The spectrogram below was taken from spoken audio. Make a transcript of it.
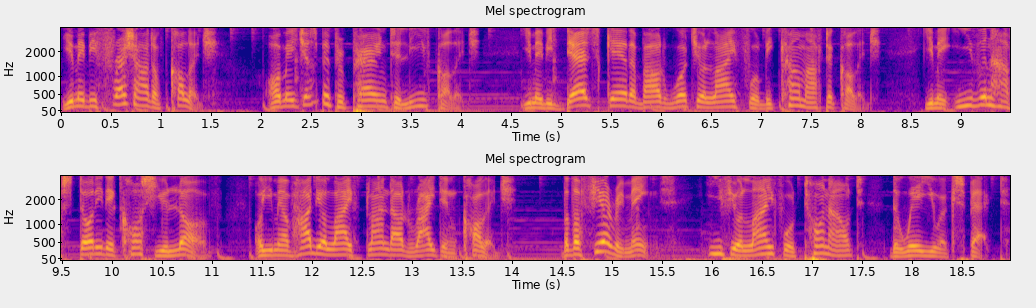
You may be fresh out of college or may just be preparing to leave college. You may be dead scared about what your life will become after college. You may even have studied a course you love or you may have had your life planned out right in college. But the fear remains if your life will turn out the way you expect.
